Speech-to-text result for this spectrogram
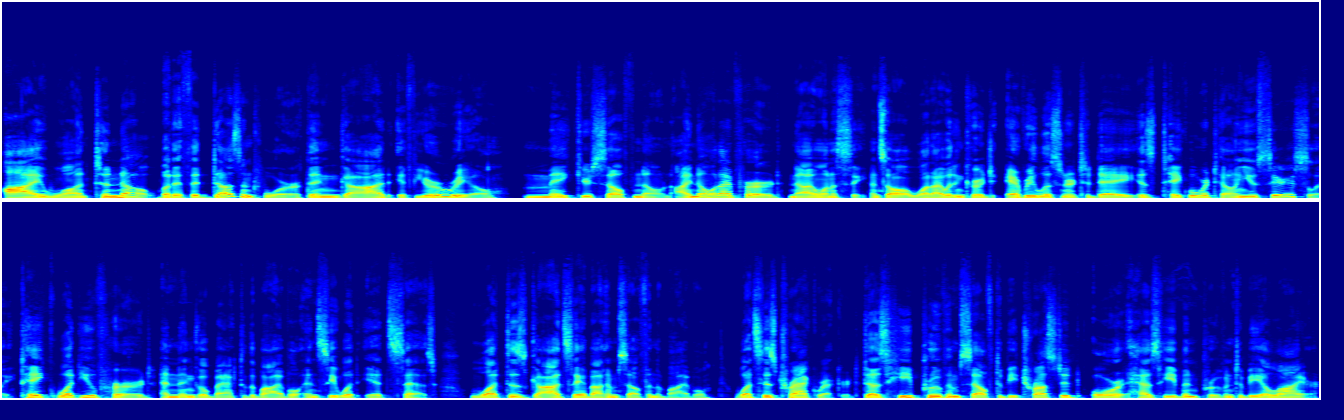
I want to know. But if it doesn't work, then God, if you're real, make yourself known. I know what I've heard. Now I want to see. And so, what I would encourage every listener today is take what we're telling you seriously. Take what you've heard and then go back to the Bible and see what it says. What does God say about himself in the Bible? What's his track record? Does he prove himself to be trusted or has he been proven to be a liar?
